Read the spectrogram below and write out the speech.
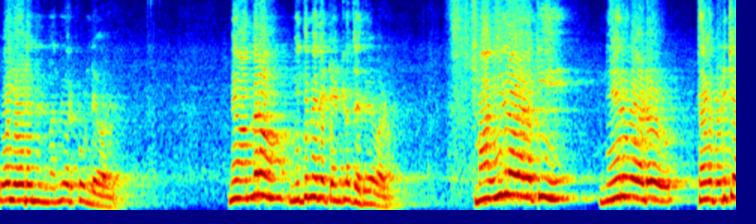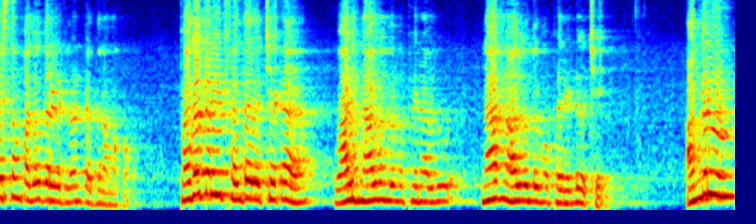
ఓ ఏడెనిమిది మంది వరకు ఉండేవాళ్ళు. మేమందరం మిద్దె మీద టెంట్లో చదివేవాళ్ళం. మా వీధిలో వాళ్ళకి నేను వాడు తెగ పొడి చేస్తాం పదవ తరగతిలో అని పెద్ద నమ్మకం. పదో తరగతి ఫలితాలు వచ్చాక వాడికి నాలుగు వందల ముప్పై నాలుగు నాకు నాలుగు వందల ముప్పై రెండు వచ్చాయి. అందరూ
